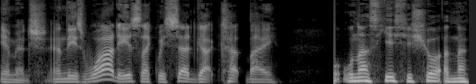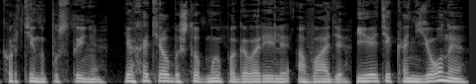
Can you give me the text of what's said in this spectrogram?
image. And these wadis, like we said, got cut by у нас есть еще одна картина пустыни. Я хотел бы, чтобы мы поговорили о Ваде. И эти каньоны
